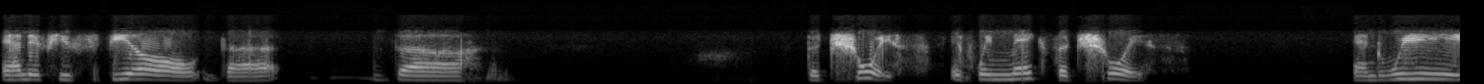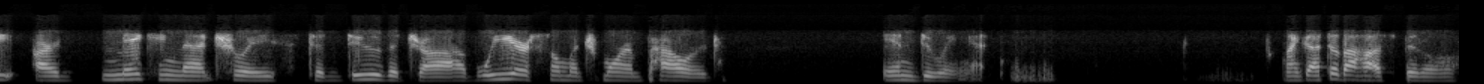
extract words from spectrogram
And if you feel the the the choice, if we make the choice and we are making that choice to do the job, we are so much more empowered in doing it. I got to the hospital.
